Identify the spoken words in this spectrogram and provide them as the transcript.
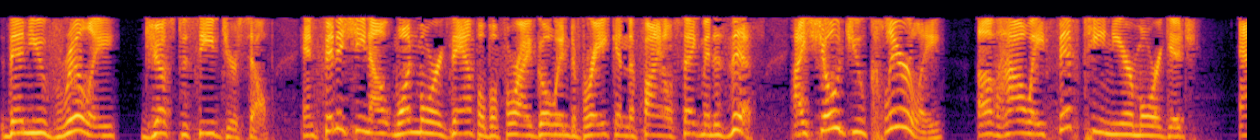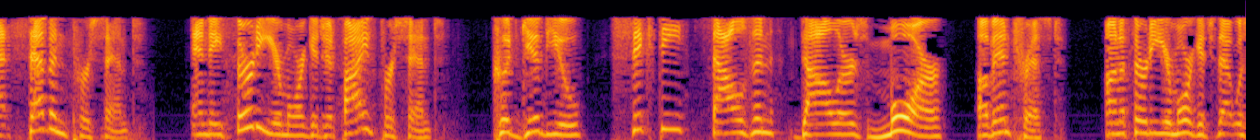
then you've really just deceived yourself. And finishing out one more example before I go into break and the final segment is this. I showed you clearly of how a 15 year mortgage at 7% and a 30 year mortgage at 5% could give you $60,000 more of interest on a 30 year mortgage that was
